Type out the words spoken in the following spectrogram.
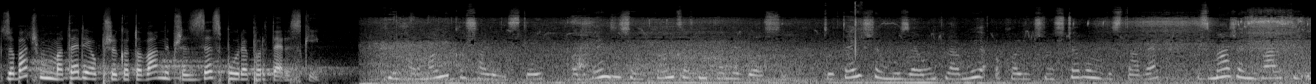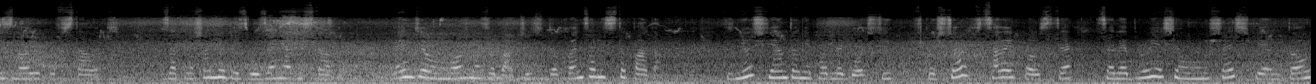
Zobaczmy materiał przygotowany przez zespół reporterski. W Filharmonii Koszalińskiej odbędzie się koncert niepodległości. Tutejsze muzeum planuje okolicznościową wystawę z marzeń walki i znoju powstałeś. Zapraszamy do zwiedzenia wystawy. Będzie ją można zobaczyć do końca listopada. W Dniu Święta Niepodległości w kościołach w całej Polsce celebruje się mszę świętą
